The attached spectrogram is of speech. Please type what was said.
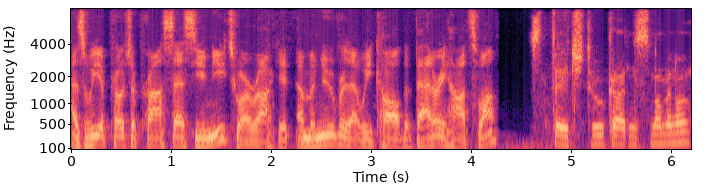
as we approach a process unique to our rocket, a maneuver that we call the battery hot swap. Stage 2 guidance nominal.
